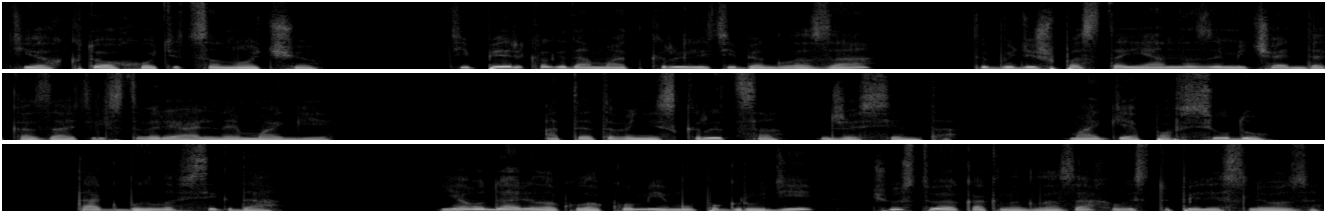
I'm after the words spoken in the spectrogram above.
тех, кто охотится ночью. Теперь, когда мы открыли тебе глаза, ты будешь постоянно замечать доказательства реальной магии. От этого не скрыться, Джасинта. Магия повсюду. Так было всегда. Я ударила кулаком ему по груди, чувствуя, как на глазах выступили слезы.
